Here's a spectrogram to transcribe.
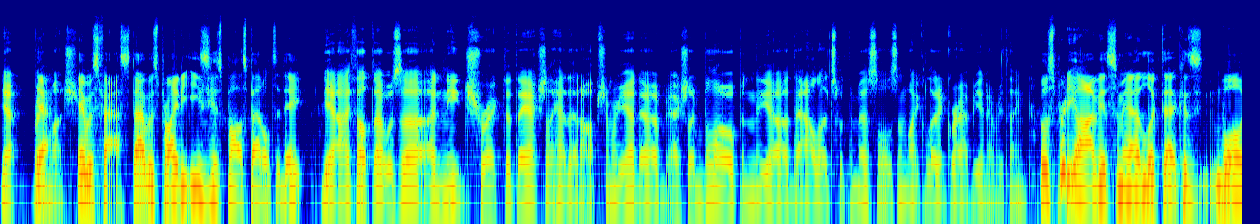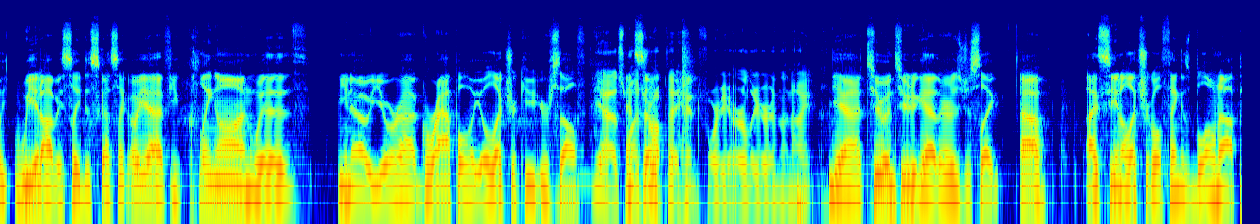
yeah, pretty yeah, much. It was fast. That was probably the easiest boss battle to date. Yeah, I thought that was a, a neat trick that they actually had that option where you had to actually blow open the uh, the outlets with the missiles and like let it grab you and everything. It was pretty obvious. I mean, I looked at because well, we had obviously discussed like, oh yeah, if you cling on with you know your uh, grapple, you'll electrocute yourself. Yeah, that's why And I so- dropped that hint for you earlier in the night. Yeah, two and two together, it was just like, oh, I see an electrical thing is blown up.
